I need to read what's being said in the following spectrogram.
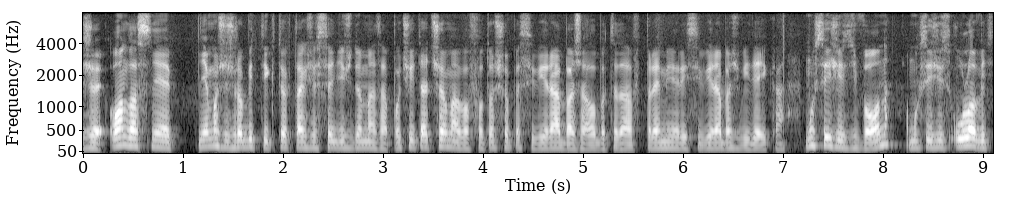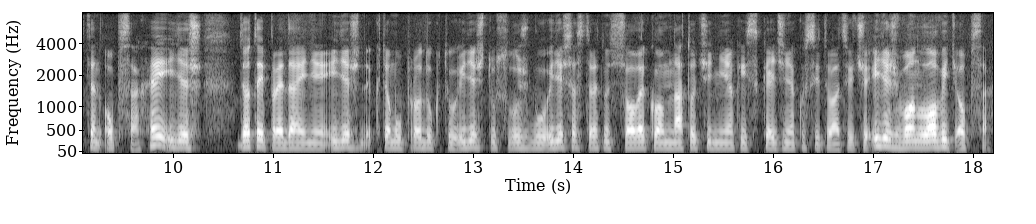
že on vlastne nemôžeš robiť TikTok tak, že sedíš doma za počítačom a vo Photoshope si vyrábaš, alebo teda v Premiéri si vyrábaš videjka. Musíš ísť von a musíš ísť uloviť ten obsah. Hej, ideš do tej predajne, ideš k tomu produktu, ideš tú službu, ideš sa stretnúť s človekom, natočiť nejaký sketch, nejakú situáciu. Čiže ideš von loviť obsah.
